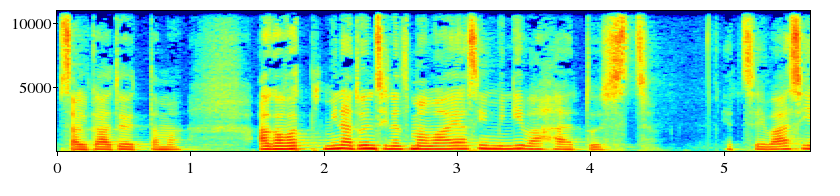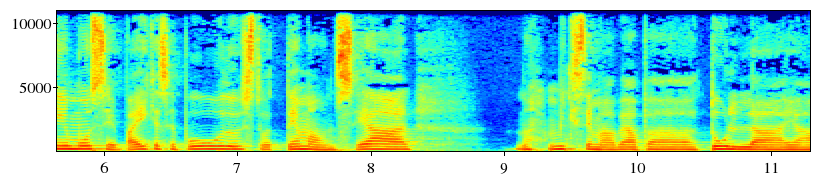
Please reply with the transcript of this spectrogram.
seal ka töötama. aga vot, mina tundsin, et ma vajasin mingi vahetust et see väsimus, see päikesepuudus, vot tema on seal, noh, miks tema peab äh, tulla ja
